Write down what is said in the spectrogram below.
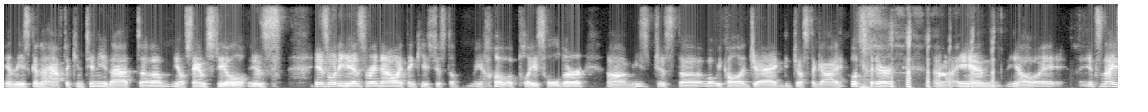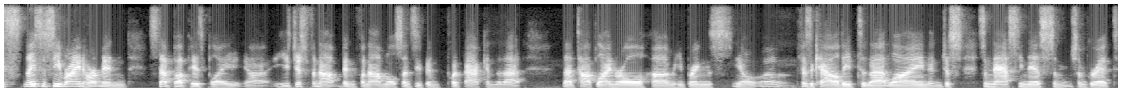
and he's going to have to continue that. Um, you know, Sam Steel is is what he is right now. I think he's just a you know a placeholder. Um, he's just uh, what we call a jag, just a guy out there. uh, and you know, it, it's nice nice to see Ryan Hartman step up his play. Uh, he's just phenom- been phenomenal since he's been put back into that that top line role. Um, he brings you know uh, physicality to that line and just some nastiness, some some grit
